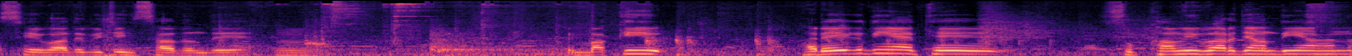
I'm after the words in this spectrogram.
ਸੇਵਾ ਦੇ ਵਿੱਚ ਹਿੱਸਾ ਦਿੰਦੇ ਆ। ਤੇ ਬਾਕੀ ਹਰੇਕ ਦੀਆਂ ਇੱਥੇ ਸੁੱਖਾਂ ਵੀ ਵਰ ਜਾਂਦੀਆਂ ਹਨ।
